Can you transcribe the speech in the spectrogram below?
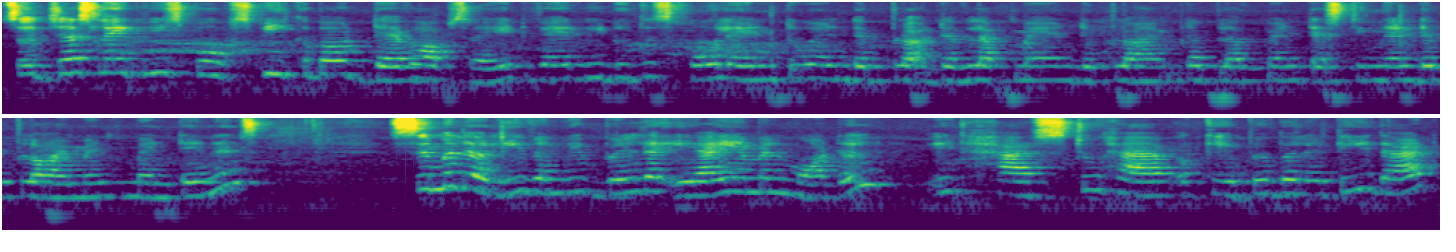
so just like we spoke speak about DevOps, right, where we do this whole end-to-end deploy, development, deployment, development, testing, and deployment, maintenance. Similarly, when we build a AI/ML model, it has to have a capability that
